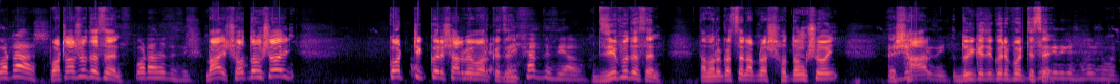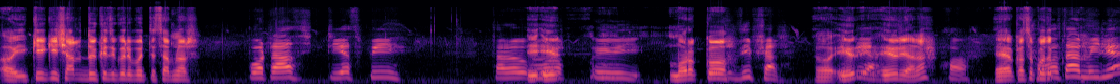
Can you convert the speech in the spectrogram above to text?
পটাশ। পটাশও দিয়েছেন পটাশ দিতেছি ভাই শতাংশই কট্টিক করে সার ব্যবহার করছেন। জিপ সার দিছি আরও। তার মনে করছেন আপনার শতাংশই সার দুই কেজি করে পড়তেছে। ওই কি কি সার দুই কেজি করে পড়তেছে আপনার? পটাশ টিএসপি মরক্কো জিপ সার। ইউরিয়া। ইউরিয়া না? হ্যাঁ। মিলিয়ে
